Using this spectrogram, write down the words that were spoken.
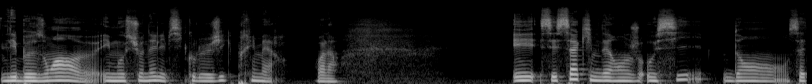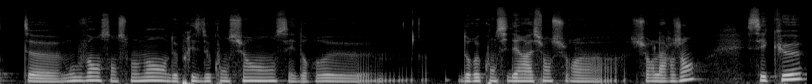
les besoins euh, émotionnels et psychologiques primaires. Voilà. Et c'est ça qui me dérange aussi dans cette euh, mouvance en ce moment de prise de conscience et de, reconsidération sur, sur l'argent, c'est que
